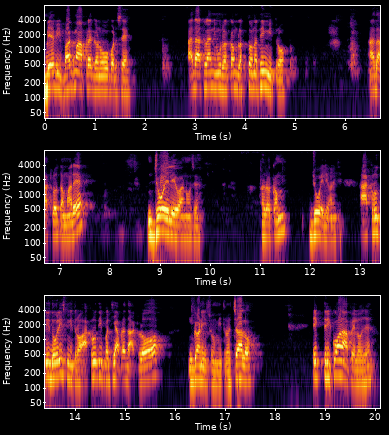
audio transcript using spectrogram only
બે વિભાગમાં આપણે ગણવો પડશે. આ દાખલાની હું રકમ લખતો નથી મિત્રો. આ દાખલો તમારે જોઈ લેવાનો છે. રકમ જોઈ લેવાની છે. આકૃતિ દોરીશ મિત્રો. આકૃતિ પરથી આપણે દાખલો ગણીશું મિત્રો. ચાલો. એક ત્રિકોણ આપેલો છે.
